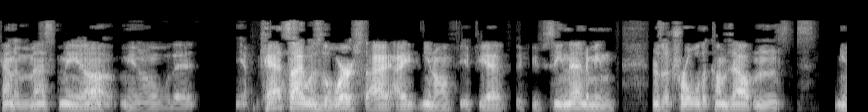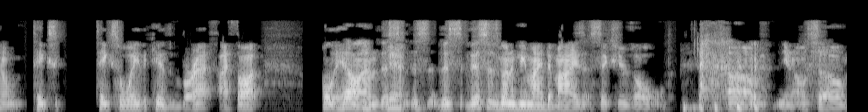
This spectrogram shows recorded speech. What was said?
kind of messed me up. You know that, you know, Cat's Eye was the worst. I, I, you know, if, if you have, if you've seen that, I mean, there's a troll that comes out and you know takes takes away the kid's breath. I thought, holy hell, I'm this, yeah. this, this, this is going to be my demise at six years old. Um, you know, so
